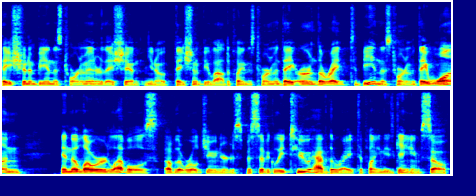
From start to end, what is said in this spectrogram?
they shouldn't be in this tournament or they shouldn't you know they shouldn't be allowed to play in this tournament? They earned the right to be in this tournament. They won in the lower levels of the world juniors specifically to have the right to play in these games. So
